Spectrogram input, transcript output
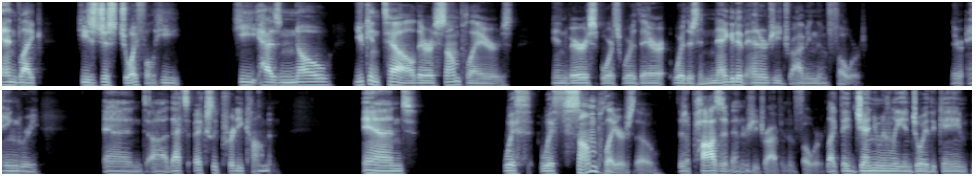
And like, he's just joyful. He, he has no, you can tell there are some players in various sports where there where there's a negative energy driving them forward. They're angry, and uh, that's actually pretty common. And with with some players though, there's a positive energy driving them forward. Like they genuinely enjoy the game.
